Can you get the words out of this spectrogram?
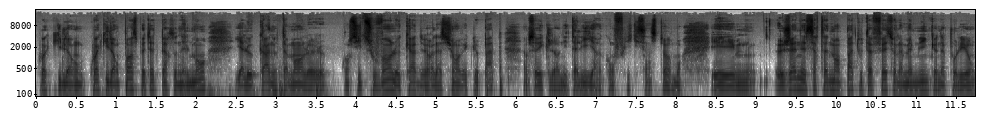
quoi qu'il en quoi qu'il en pense peut-être personnellement. Il y a le cas notamment qu'on cite souvent le cas de relation avec le pape. Vous savez que en Italie il y a un conflit qui s'instaure. Bon, et euh, Eugène est certainement pas tout à fait sur la même ligne que Napoléon.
